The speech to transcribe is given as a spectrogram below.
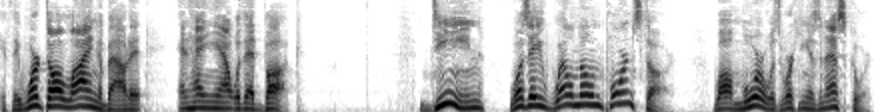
if they weren't all lying about it and hanging out with Ed Buck. Dean was a well known porn star while Moore was working as an escort.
